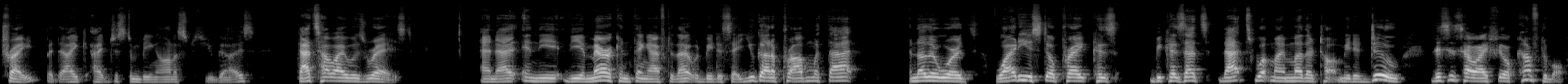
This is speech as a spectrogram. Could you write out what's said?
trite, but I, I just am being honest with you guys. That's how I was raised. And I, and the the American thing after that would be to say, "You got a problem with that?" In other words, why do you still pray? Because because that's that's what my mother taught me to do. This is how I feel comfortable.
